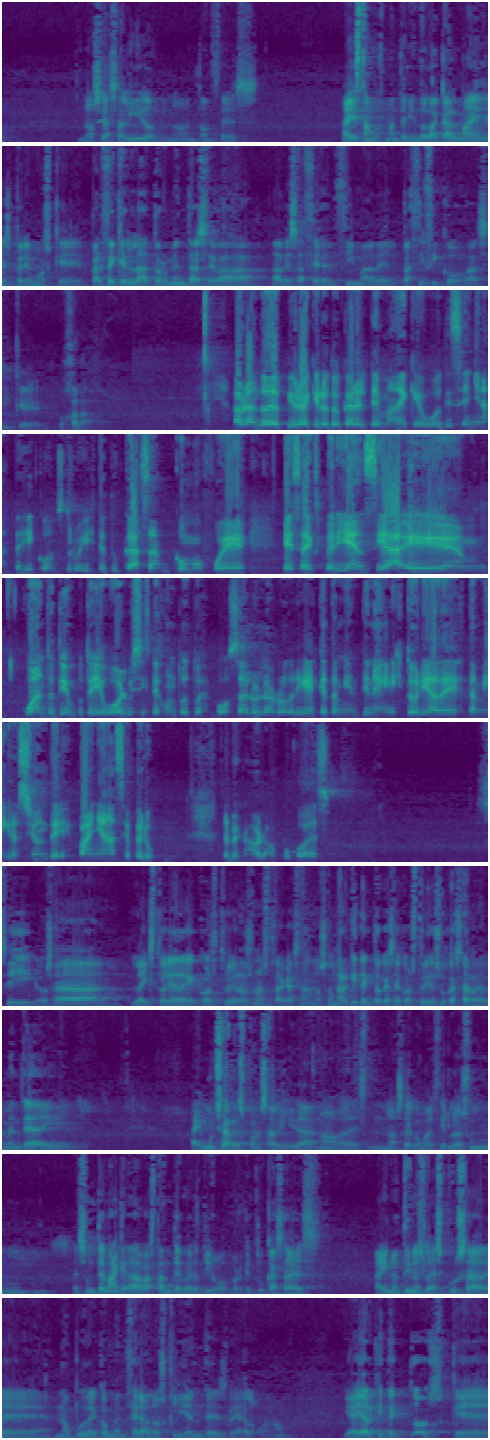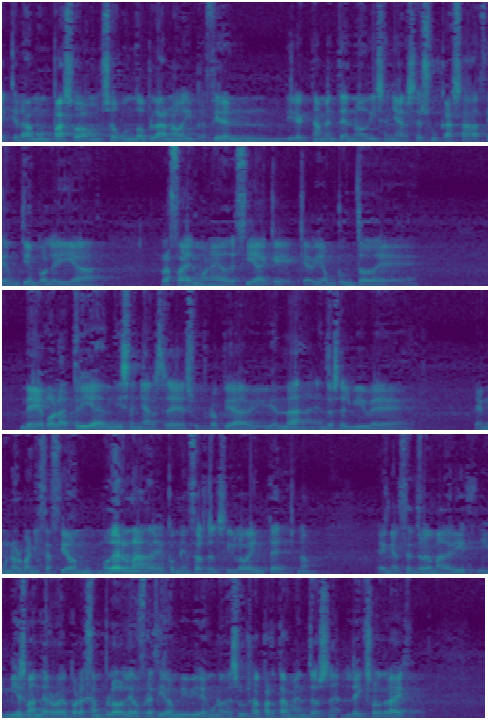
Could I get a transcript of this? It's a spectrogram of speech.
no se ha salido, ¿no? entonces ahí estamos, manteniendo la calma y esperemos que... Parece que la tormenta se va a deshacer encima del Pacífico, así que ojalá. Hablando de Piura, quiero tocar el tema de que vos diseñaste y construiste tu casa. ¿Cómo fue esa experiencia? Eh, ¿Cuánto tiempo te llevó? Lo hiciste junto a tu esposa, Lola Rodríguez, que también tiene la historia de esta migración de España hacia Perú. Tal vez nos habla un poco de eso. Sí, o sea, la historia de construirnos nuestra casa, no sé, un arquitecto que se construye su casa realmente hay, hay mucha responsabilidad, ¿no? no sé cómo decirlo, es un, es un tema que da bastante vértigo, porque tu casa es, ahí no tienes la excusa de no pude convencer a los clientes de algo, ¿no? Y hay arquitectos que, que dan un paso a un segundo plano y prefieren directamente no diseñarse su casa. Hace un tiempo leía, Rafael Moneo decía que, que había un punto de de egolatría en diseñarse su propia vivienda. Entonces él vive en una urbanización moderna de comienzos del siglo XX, ¿no? en el centro de Madrid. Y Mies van der Rohe, por ejemplo, le ofrecieron vivir en uno de sus apartamentos en Lakeshore Drive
